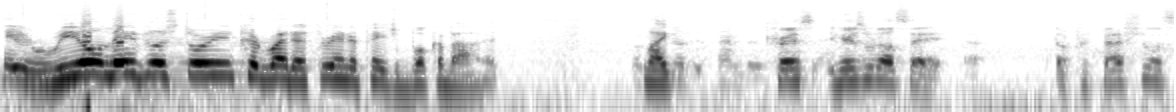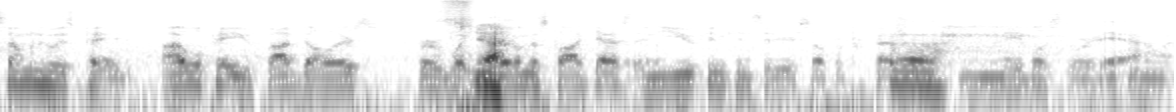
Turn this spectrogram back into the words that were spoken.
a You're real not naval historian could write a 300-page book about it. Like, Chris, here's what I'll say. A- A professional is someone who is paid. I will pay you five dollars for what you Yeah. did on this podcast, and you can consider yourself a professional Ugh. naval historian if Yeah. you want.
